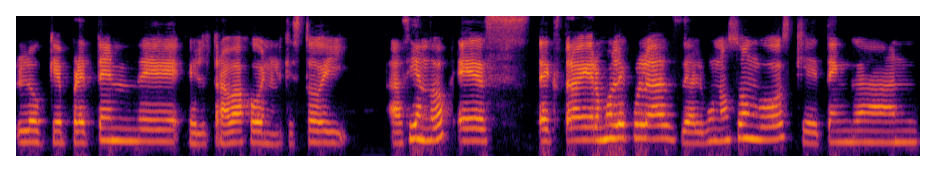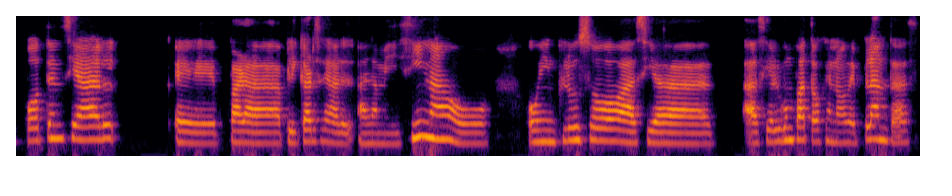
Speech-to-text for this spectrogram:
lo que pretende el trabajo en el que estoy haciendo es extraer moléculas de algunos hongos que tengan potencial eh, para aplicarse a, la medicina o, incluso hacia, hacia algún patógeno de plantas.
